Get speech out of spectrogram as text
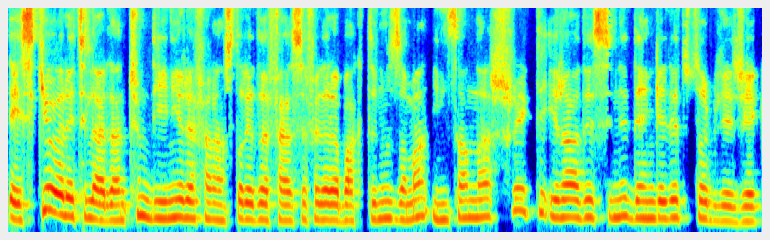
eski öğretilerden tüm dini referanslara ya da felsefelere baktığınız zaman insanlar sürekli iradesini dengede tutabilecek,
